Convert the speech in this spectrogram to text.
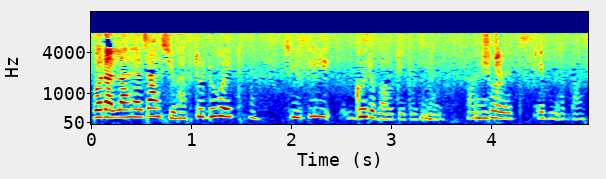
what Allah has asked, you have to do it. So you feel good about it as well. I'm right. sure it's Ibn Abbas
